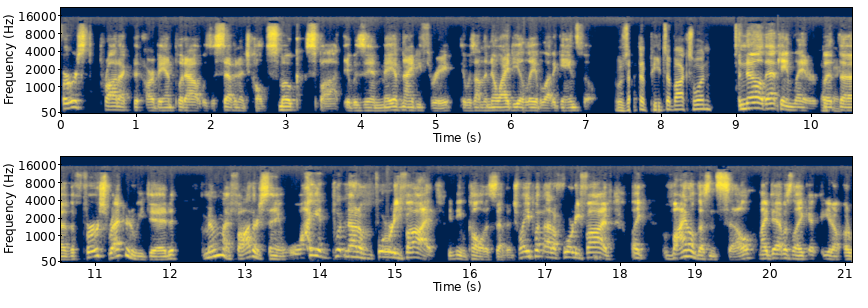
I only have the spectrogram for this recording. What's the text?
first product that our band put out was a seven inch called Smoke Spot. It was in May of 93. It was on the No Idea label out of Gainesville. Was that the pizza box one? No, that came later. Okay. But uh, the first record we did, I remember my father saying, Why are you putting out a 45? He didn't even call it a seven inch. Why are you putting out a 45? Like, vinyl doesn't sell. My dad was like, you know, a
